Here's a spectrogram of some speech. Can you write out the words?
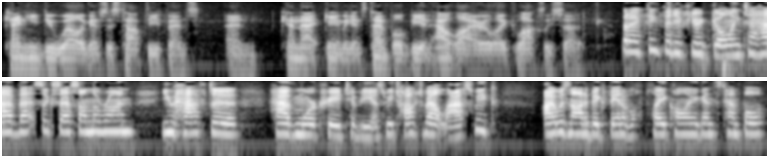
Can he do well against this top defense? And can that game against Temple be an outlier, like Locksley said? But I think that if you're going to have that success on the run, you have to have more creativity. As we talked about last week, I was not a big fan of the play calling against Temple.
